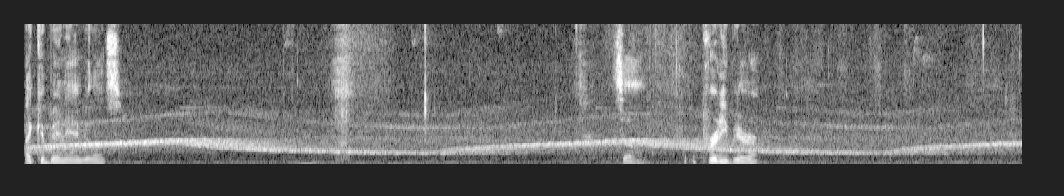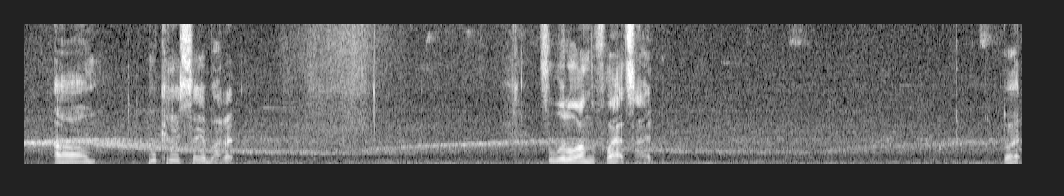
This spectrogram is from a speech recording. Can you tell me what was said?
that could be an ambulance. A pretty beer. Um, what can I say about it? It's a little on the flat side. But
